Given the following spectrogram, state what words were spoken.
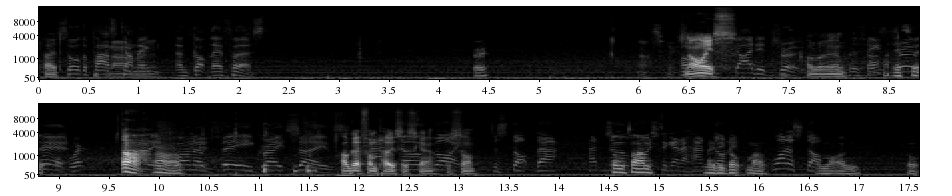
Played. Saw the pass No, coming man. and got there first. Through. Oh. Nice. Through. I'll run in. For the shot. He's It's through it. Ah, Oh. one of the great saves. I'll go from post this game. right This time. To stop that. Had no Sometimes right to get a hand maybe on go it. well. What a stop. I'm not on. Go,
